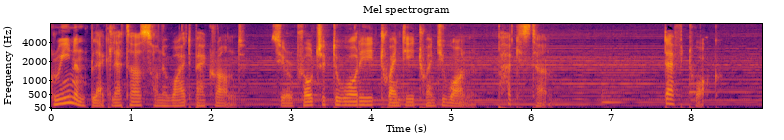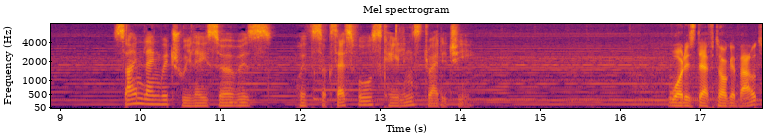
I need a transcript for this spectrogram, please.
Green and black letters on a white background. Zero Project Awardee 2021, Pakistan. Deaftalk. Sign language relay service with successful scaling strategy. What is Deaftalk about?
